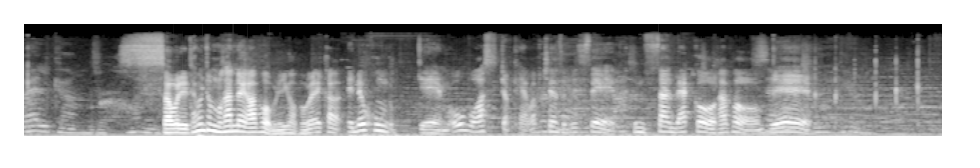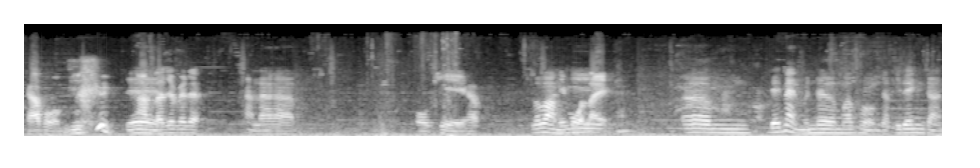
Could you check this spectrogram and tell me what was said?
Welcome to สวัสดีท่านผู้ชมทุกท่านด้วยครับผมวันนี้ขอบคุณไอ้กับเอ็นเดอร์คุงกับเกม Overwatch กับแขกรับเชิญสุดพิเศษคุณซันแบ็กโกครับผมเย่ครับผมเย้อ่านแล้วจะไม่ได้อ่านแล้วครับ โอเคครับ ระหว่างอันนี้โหมดอะไร เอ่อเดนแมทเหมือนเดิมครับผมจากที่เล่นกัน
